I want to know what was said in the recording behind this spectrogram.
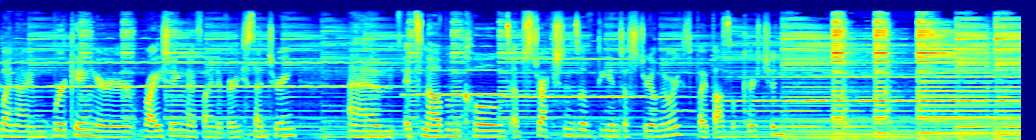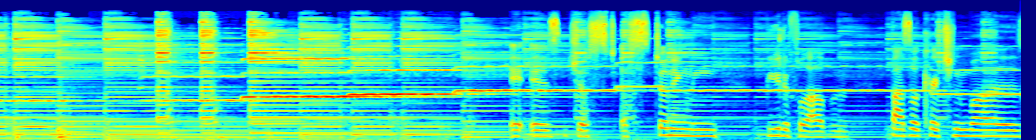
when I'm working or writing, I find it very centering. Um, it's an album called Abstractions of the Industrial North by Basil Kirchin. It is just a stunningly beautiful album Basil Kirchin was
